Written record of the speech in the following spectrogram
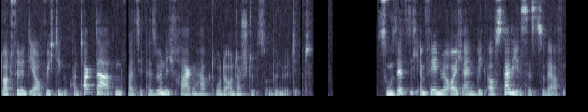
Dort findet ihr auch wichtige Kontaktdaten, falls ihr persönlich Fragen habt oder Unterstützung benötigt. Zusätzlich empfehlen wir euch, einen Blick auf Study Assist zu werfen,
